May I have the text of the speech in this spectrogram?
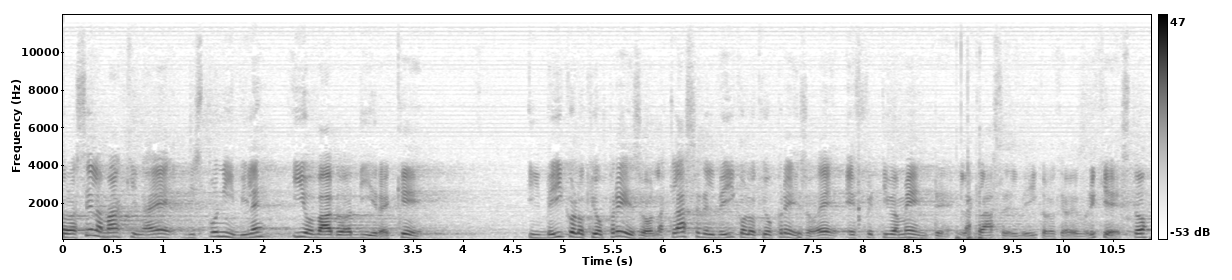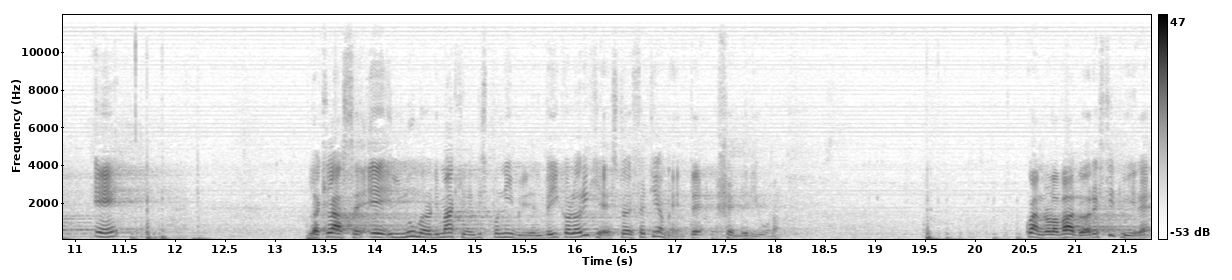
Allora, se la macchina è disponibile, io vado a dire che il veicolo che ho preso, la classe del veicolo che ho preso è effettivamente la classe del veicolo che avevo richiesto e la classe e il numero di macchine disponibili del veicolo richiesto effettivamente scende di 1. Quando la vado a restituire,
